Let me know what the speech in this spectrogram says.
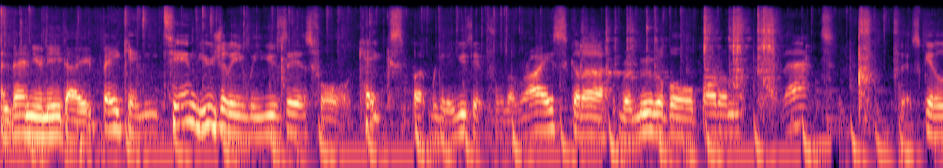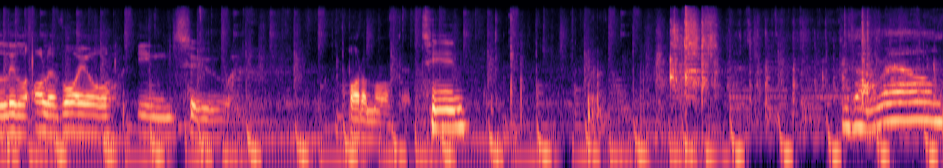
And then you need a baking tin. Usually we use this for cakes, but we're gonna use it for the rice. Got a removable bottom like that. Let's get a little olive oil into the bottom of the tin. That around.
